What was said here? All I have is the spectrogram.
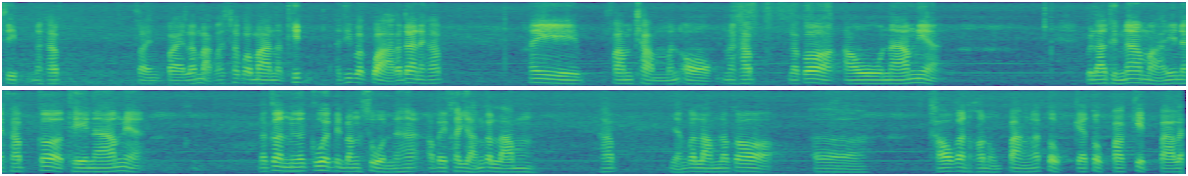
40 นะครับ ใส่ลงไปแล้วหมักไว้สักประมาณอาทิตย์อาทิตย์กว่าก็ได้นะครับ ให้ความฉ่ำมันออกนะครับ แล้วก็เอาน้ำเนี่ยเวลาถึงหน้าหมายนี่นะครับ ก็เทน้ำเนี่ย แล้วก็เนื้อกล้วยเป็นบางส่วนนะฮะเอาไปขยำกับลำครับขยำกับลำแล้วก็เอ่อเขากันขนมปังแล้วตกแกตกปลาเก็ดปลาอะไร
